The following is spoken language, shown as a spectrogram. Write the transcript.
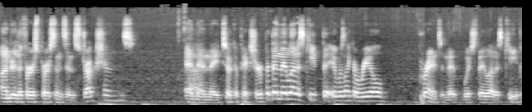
under the first person's instructions, and Ah. then they took a picture. But then they let us keep the. It was like a real print, and which they let us keep,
